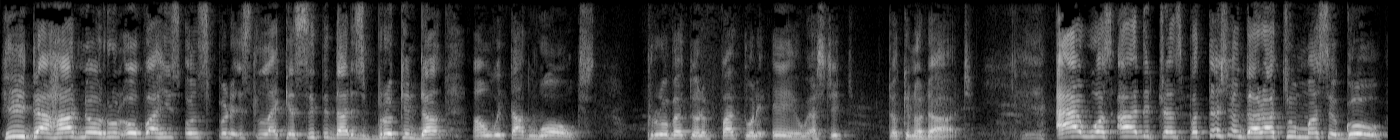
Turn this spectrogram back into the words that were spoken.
He that had no rule over his own spirit is like a city that is broken down and without walls. Proverbs 25 28. We are still talking on that. I was at the transportation garage two months ago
